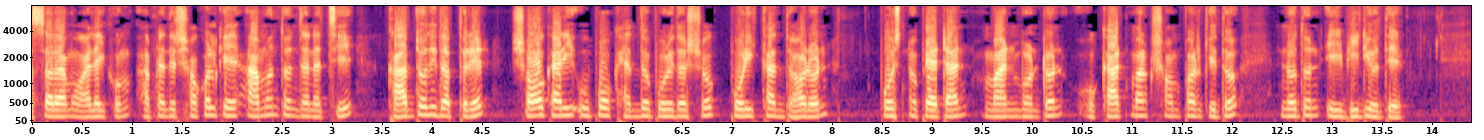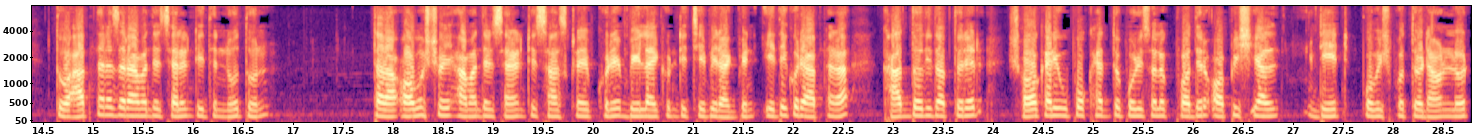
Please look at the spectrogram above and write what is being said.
আসসালামু আলাইকুম। আপনাদের সকলকে আমন্ত্রণ জানাচ্ছি খাদ্য অধিদপ্তরের সহকারী উপখাদ্য পরিদর্শক পরীক্ষার ধরন, প্রশ্ন প্যাটার্ন, মানবন্টন ও কাটমার্ক সম্পর্কিত নতুন এই ভিডিওতে। তো আপনারা যারা আমাদের চ্যানেলটিতে নতুন, তারা অবশ্যই আমাদের চ্যানেলটি সাবস্ক্রাইব করে বেল আইকনটি চেপে রাখবেন। এতে করে আপনারা খাদ্য অধিদপ্তরের সহকারী উপখাদ্য পরিচালক পদের অফিসিয়াল ডেট, প্রবেশপত্র ডাউনলোড,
